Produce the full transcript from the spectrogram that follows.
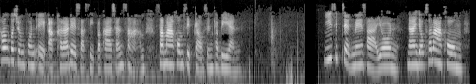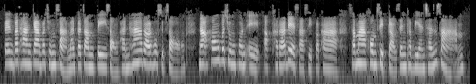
ห้องประชุมพลเอกอัครเดชศศิประภาชั้น 3 สมาคมสิทธิ์เก่าเซนคาเบียน 27 เมษายน นายกสมาคม เป็นประธานการประชุมสามัญประจำปี 2562 ณ ห้องประชุมพลเอก อัครเดชสศิประภา สมาคมสิทธิ์เก่าเซ็นทะเบียนชั้น 3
